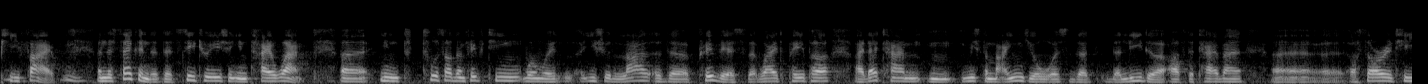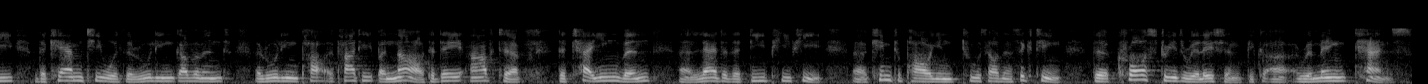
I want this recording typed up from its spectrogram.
P5. Mm. And the second, the situation in Taiwan. Uh, in 2015, when we issued the previous the white paper, at that time, um, Mr. Ma Ying-jeou was the, the leader of the Taiwan uh, authority. The KMT was the ruling government, uh, ruling par party. But now, today, after the Tsai Ing-wen uh, led the DPP, uh, came to power in 2016, the cross-strait relation uh, remain tense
